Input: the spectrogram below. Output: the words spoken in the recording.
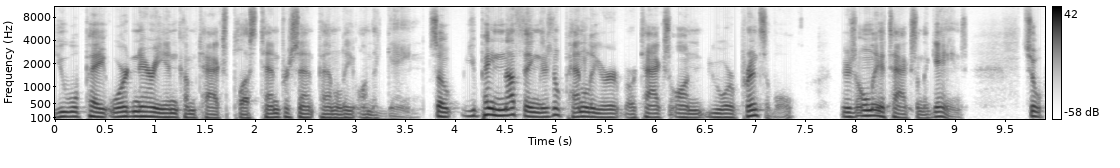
you will pay ordinary income tax plus 10% penalty on the gain. So you pay nothing. There's no penalty or, or tax on your principal. There's only a tax on the gains. So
